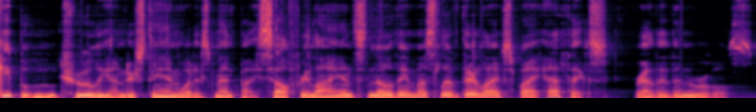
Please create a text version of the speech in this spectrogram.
People who truly understand what is meant by self reliance know they must live their lives by ethics rather than rules.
